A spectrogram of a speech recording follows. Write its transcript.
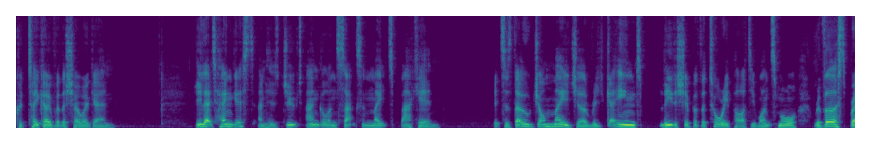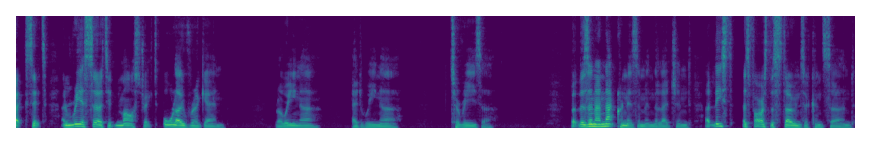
could take over the show again. He let Hengist and his Jute Anglo and Saxon mates back in. It's as though John Major regained leadership of the Tory party once more, reversed Brexit, and reasserted Maastricht all over again. Rowena, Edwina, Teresa. But there's an anachronism in the legend, at least as far as the stones are concerned.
